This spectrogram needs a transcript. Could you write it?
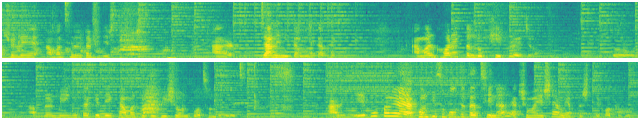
আসলে আমার ছেলেটা বিদেশ থেকে আসছে। আর জানেনই তো আমি একা থাকি। আমার ঘরে একটা লক্ষ্মীর প্রয়োজন। তো আপনার মেয়েটাকে দেখে আমার কিন্তু ভীষণ পছন্দ হয়েছে। আর এ ব্যাপারে এখন কিছু বলতে চাচ্ছি না। একসময় এসে আমি আপনার সাথে কথা বলব।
